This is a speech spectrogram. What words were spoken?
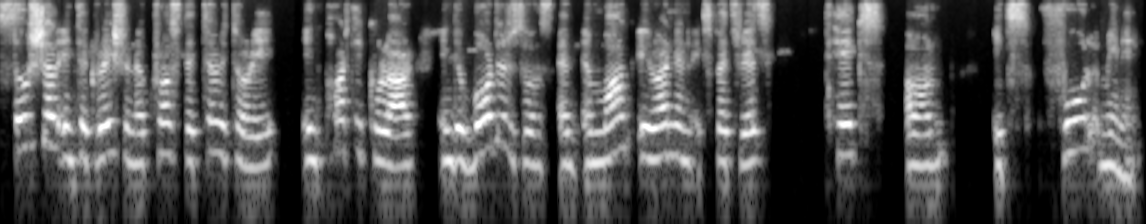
social integration across the territory, in particular in the border zones and among Iranian expatriates, takes on its full meaning.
